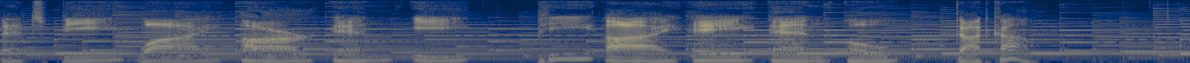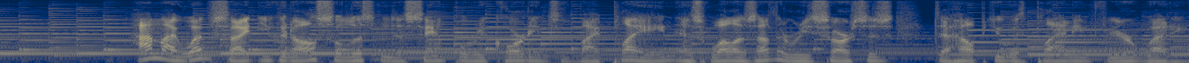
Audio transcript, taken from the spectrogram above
That's B Y R N E P I A N O.com. On my website, you can also listen to sample recordings of my playing as well as other resources to help you with planning for your wedding.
